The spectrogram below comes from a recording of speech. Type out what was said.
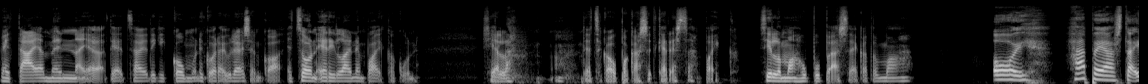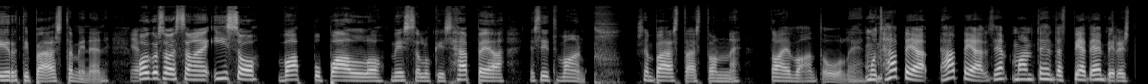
vetää ja mennä ja tiedät, sä jotenkin kommunikoida yleisön kanssa. Että se on erilainen paikka kuin siellä, tiedätkö, kauppakassit kädessä paikka. Silloin mä oon huppu päässä ja katon maahan. Oi, häpeästä irti päästäminen. Jep. Voiko se olla sellainen iso vappupallo, missä lukisi häpeä ja sitten vaan pff, sen päästäisi tonne taivaan tuuliin. Mutta häpeä, häpeä se, mä oon tehnyt tästä pientä empiiristä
